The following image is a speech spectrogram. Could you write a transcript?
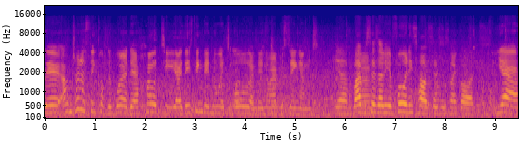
I'm trying to think of the word. They're haughty. Uh, they think they know it all and they know everything. And Yeah, the Bible Um, says only a fool in his heart says there's no God. yeah.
